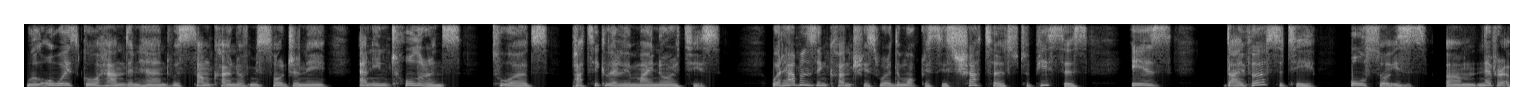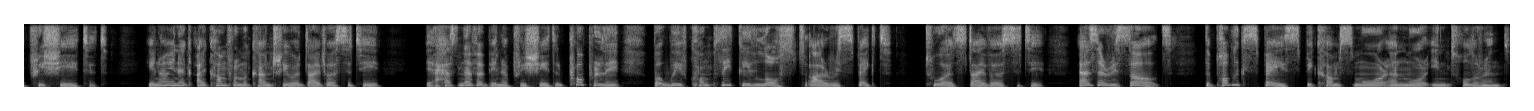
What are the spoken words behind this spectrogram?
will always go hand in hand with some kind of misogyny and intolerance towards particularly minorities. What happens in countries where democracy is shattered to pieces is diversity also is um, never appreciated. You know, a, I come from a country where diversity has never been appreciated properly, but we've completely lost our respect towards diversity. As a result, the public space becomes more and more intolerant.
